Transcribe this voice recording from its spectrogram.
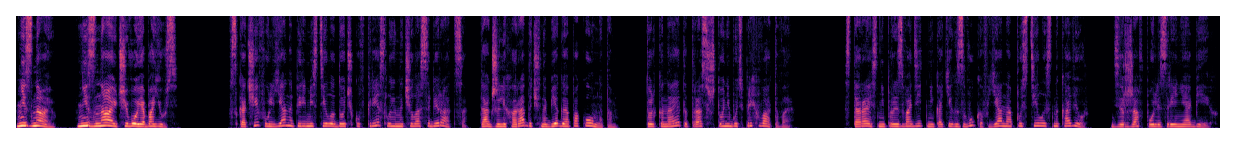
Не знаю, не знаю, чего я боюсь. Вскочив, Ульяна переместила дочку в кресло и начала собираться, также лихорадочно бегая по комнатам, только на этот раз что-нибудь прихватывая. Стараясь не производить никаких звуков, Яна опустилась на ковер, держа в поле зрения обеих.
